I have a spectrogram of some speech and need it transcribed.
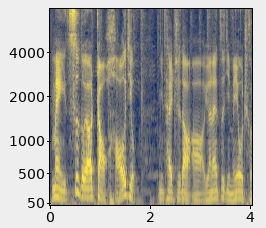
每次都要找好久，你才知道啊，原来自己没有车。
